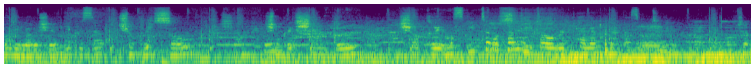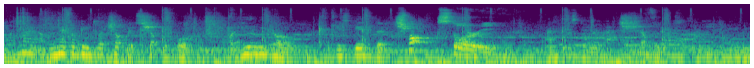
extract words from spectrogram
body lotion, Liquid soap. chocolate soap, shampoo. chocolate shampoo, chocolate Mosquito mosquito repellent. That's good. Mm. Man, mm. I've never been to a chocolate shop before, but here we go. This is the Choc Story. And the story about chocolate. Here we go.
